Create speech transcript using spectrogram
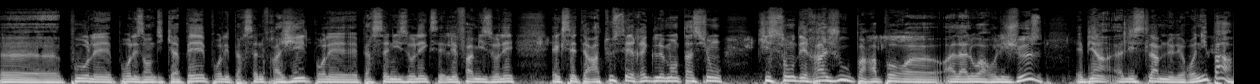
euh, pour, les, pour les handicapés, pour les personnes fragiles, pour les personnes isolées, les femmes isolées, etc. Toutes ces réglementations qui sont des rajouts par rapport euh, à la loi religieuse, eh bien, l'islam ne les renie pas.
